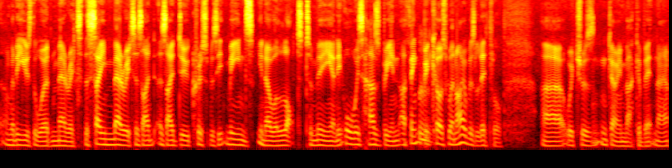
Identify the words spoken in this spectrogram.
I'm going to use the word merit, the same merit as I as I do Christmas. It means you know a lot to me, and it always has been. I think mm. because when I was little. Uh, which was going back a bit now.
